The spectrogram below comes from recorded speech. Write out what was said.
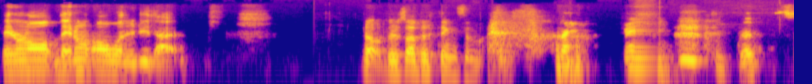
they don't all they don't all want to do that. No, there's other things in life. Right. Goodness.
